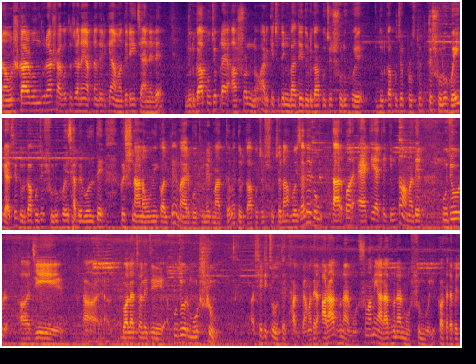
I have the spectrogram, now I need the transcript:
নমস্কার বন্ধুরা, স্বাগত জানাই আপনাদেরকে আমাদের এই চ্যানেলে দুর্গাপুজো প্রায় আসন্ন, আর কিছুদিন বাদে দুর্গাপুজো শুরু হয়ে দুর্গাপুজোর প্রস্তুতি তো শুরু হয়েই গেছে। দুর্গাপুজো শুরু হয়ে যাবে বলতে কৃষ্ণা নবমী কল্পে মায়ের বোধনের মাধ্যমে দুর্গাপুজোর সূচনা হয়ে যাবে এবং তারপর একে একে কিন্তু আমাদের পুজোর যে বলা চলে যে, পুজোর মরশুম সেটি চলতে থাকবে। আমাদের আরাধনার মরশুম, আমি আরাধনার মরশুম বলি, কথাটা বেশ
